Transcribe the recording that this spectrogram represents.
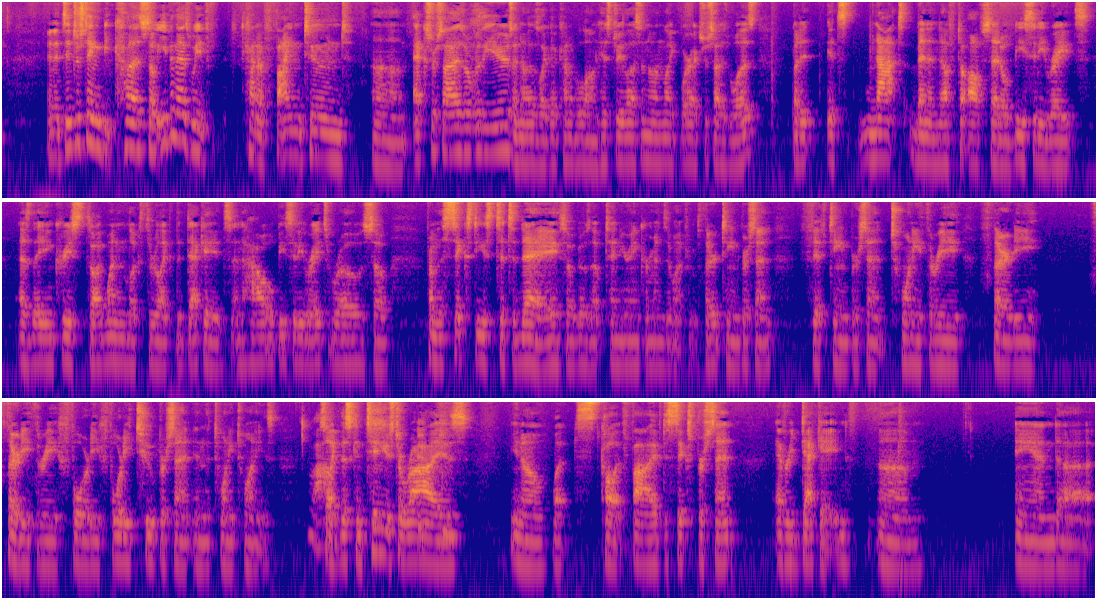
and it's interesting because so even as we've kind of fine tuned um, exercise over the years, I know there's like a kind of a long history lesson on like where exercise was, but it it's not been enough to offset obesity rates as they increased. So I went and looked through like the decades and how obesity rates rose. So from the 60s to today, so it goes up 10 year increments. It went from 13%, 15%, 23, 30, 33, 40, 42% in the 2020s. Wow. So like this continues to rise, you know, what s- call it 5 to 6% every decade. Um, and uh,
